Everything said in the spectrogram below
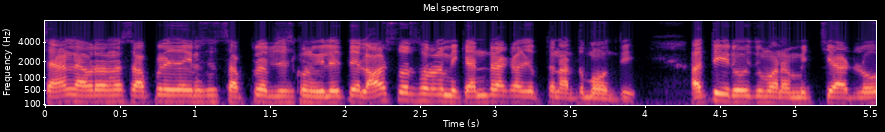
ఛానల్ ఎవరైనా సబ్స్క్రైబ్ చేయగలిసి సబ్స్క్రైబ్ చేసుకుని వీలైతే లాస్ట్ వరకు మీకు ఎన్ని రకాలు చెప్తాను అర్థమవుతుంది అయితే ఈరోజు మన మిర్చి ఆటలు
